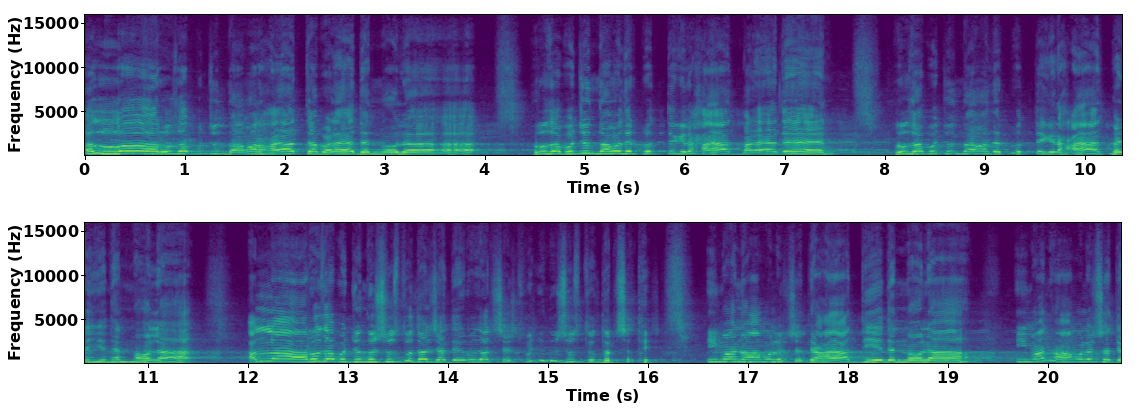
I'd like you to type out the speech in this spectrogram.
আল্লাহ রোজা পর্যন্ত আমার হায়াতটা বাড়ায় দেন মৌলা রোজা পর্যন্ত আমাদের প্রত্যেকের হায়াত বাড়ায় দেন রোজা পর্যন্ত আমাদের প্রত্যেকের হায়াত বাড়িয়ে দেন মৌলা আল্লাহ রোজা পর্যন্ত সুস্থতার সাথে, রোজার শেষ পর্যন্ত সুস্থতার সাথে ইমান ও আমলের সাথে হায়াত দিয়ে দেন মৌলা। ইমান ও আমলের সাথে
